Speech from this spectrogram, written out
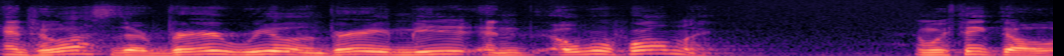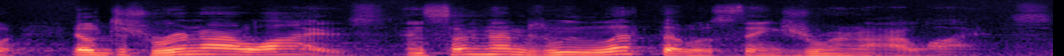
And to us, they're very real and very immediate and overwhelming. And we think, though, it'll just ruin our lives. And sometimes we let those things ruin our lives.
